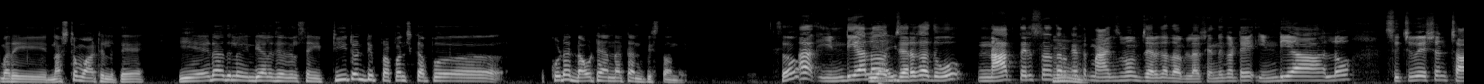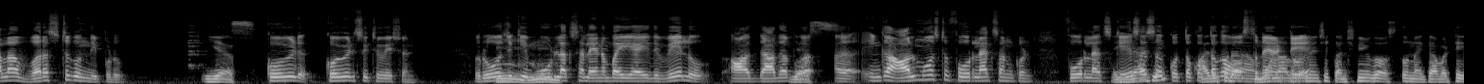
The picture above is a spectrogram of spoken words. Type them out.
మరి నష్టం వాటిల్లితే ఈ ఏడాదిలో ఇండియాలో జరగాల్సిన ఈ టీ ట్వంటీ ప్రపంచ కప్ uh, కూడా డౌటే అన్నట్టు అనిపిస్తోంది. సో ఇండియాలో జరగదు. నాకు తెలిసినంత వరకు అయితే మాక్సిమం జరగదు అభిలాష్. ఎందుకంటే ఇండియాలో సిచ్యువేషన్ చాలా వరస్ట్గా ఉంది ఇప్పుడు. Covid covid situation. రోజుకి మ్మ్, మూడు లక్షల ఎనభై ఐదు వేలు దాదాపుగా ఇంకా ఆల్మోస్ట్ ఫోర్ లాక్స్ అనుకోండి. Four lakhs cases. కొత్త కొత్తగా రోజుల నుంచి కంటిన్యూగా వస్తున్నాయి కాబట్టి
